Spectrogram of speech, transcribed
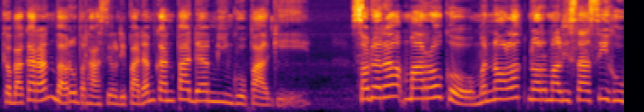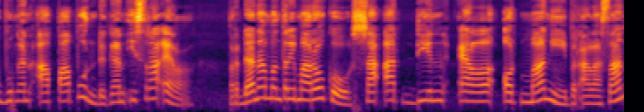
Kebakaran baru berhasil dipadamkan pada Minggu pagi. Saudara Maroko menolak normalisasi hubungan apa pun dengan Israel. Perdana Menteri Maroko Saad Din El Otmani beralasan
